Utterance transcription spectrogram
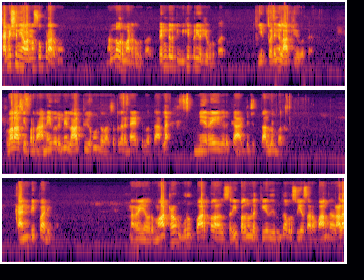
கமிஷன் வியாபாரம் சூப்பரா இருக்கும். நல்ல ஒரு மாற்றத்தை கொடுப்பாரு. பெண்களுக்கு மிகப்பெரிய வெற்றி கொடுப்பாரு. இப்ப எடுங்க லாட்ரி யோகத்தை. துளராசி பிறந்த அனைவருமே லாட்ரி யோகம் இந்த வருஷத்துல ரெண்டாயிரத்தி இருபத்தி ஆறுல நிறைய பேருக்கு அடிச்சு தள்ளும் வரும் கண்டிப்பா அடிக்கும் நிறைய ஒரு மாற்றம் குரு பார்ப்பதாலும் சரி பதினொன்றுல கேது இருந்து அவர் சுயசாரம் வாங்குறதுனால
